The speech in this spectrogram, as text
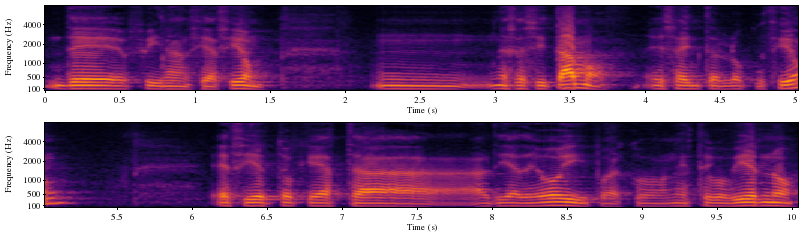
de financiación. Mm, necesitamos esa interlocución. Es cierto que hasta al día de hoy, pues con este gobierno,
